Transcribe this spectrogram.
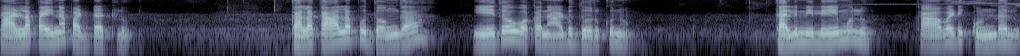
కాళ్ళపైన పడ్డట్లు. కలకాలపు దొంగ ఏదో ఒకనాడు దొరుకును. కలిమిలేములు కావడి కుండలు.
